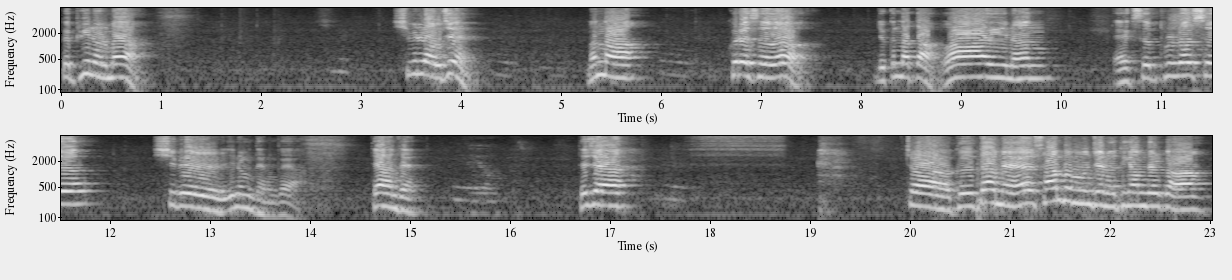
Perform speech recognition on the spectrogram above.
그 b는 얼마야? 11 나오지? 맞나? 그래서 이제 끝났다. y는 x 플러스 11 이러면 되는 거야. 돼, 안 돼? 돼요. 되죠? 자, 그 다음에 3번 문제는 어떻게 하면 될까?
